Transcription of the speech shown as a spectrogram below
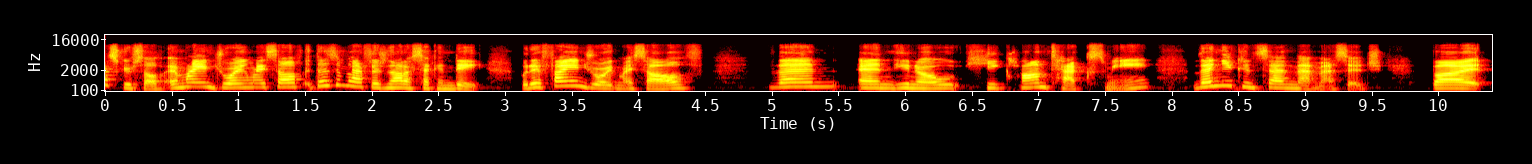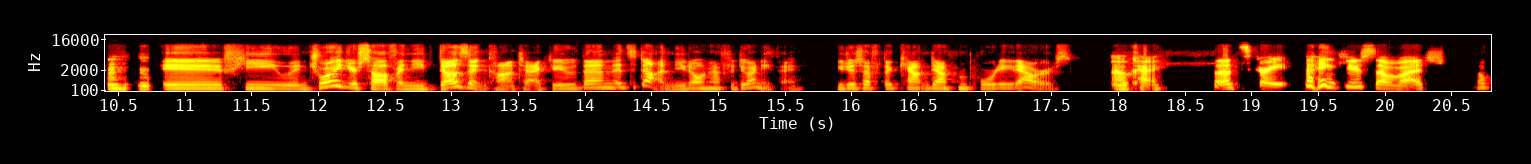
ask yourself, am I enjoying myself? It doesn't matter if there's not a second date, but if I enjoyed myself, then, and, you know, he contacts me, then you can send that message. But Mhm. if he enjoyed yourself and he doesn't contact you, then it's done. You don't have to do anything. You just have to count down from 48 hours. okay that's great thank you so much No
